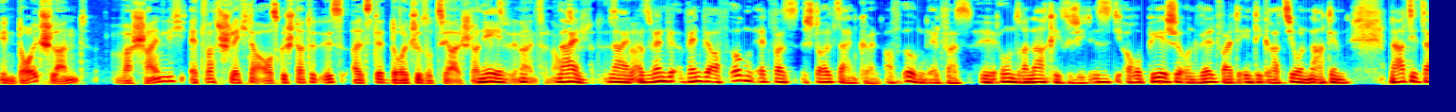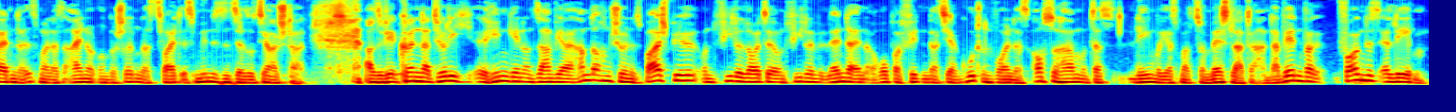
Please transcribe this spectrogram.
in Deutschland wahrscheinlich etwas schlechter ausgestattet ist, als der deutsche Sozialstaat nee, jetzt für den Einzelnen nein, ausgestattet ist. Nein, oder? also wenn wir, wenn wir auf irgendetwas stolz sein können, auf irgendetwas in unserer Nachkriegsgeschichte, ist es die europäische und weltweite Integration nach den Nazi-Zeiten. Das ist mal das eine und unbeschritten. Das zweite ist mindestens der Sozialstaat. Also wir können natürlich äh, hingehen und sagen, wir haben doch ein schönes Beispiel und viele Leute und viele Länder in Europa finden das ja gut und wollen das auch so haben und das legen wir jetzt mal zur Messlatte an. Da werden wir Folgendes erleben.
